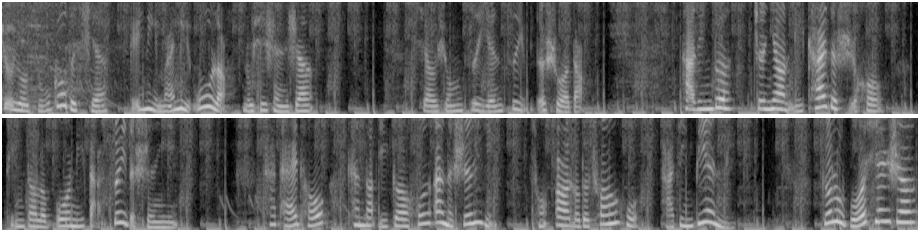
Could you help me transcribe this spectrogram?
就有足够的钱给你买礼物了，露西婶婶。小熊自言自语地说道。帕丁顿正要离开的时候，听到了玻璃打碎的声音。他抬头看到一个昏暗的身影。从二楼的窗户爬进店里，格鲁伯先生，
